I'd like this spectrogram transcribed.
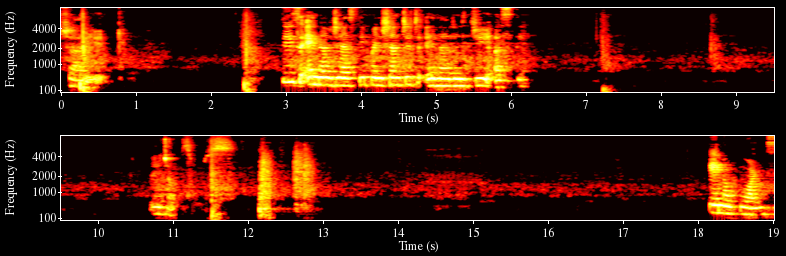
चारिएट तीच एनर्जी असते पैशांचीच एनर्जी असते page of swords ten of wands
